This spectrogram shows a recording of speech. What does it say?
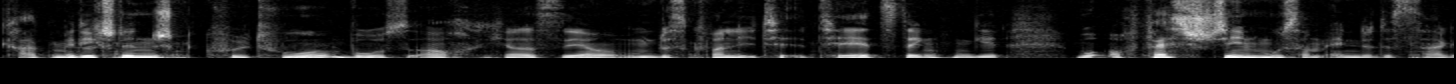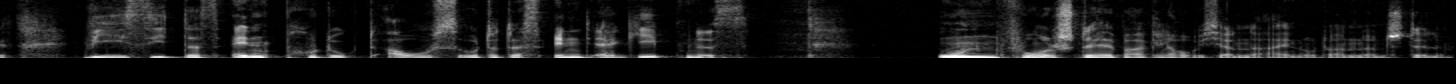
gerade mittelständischen Kultur, wo es auch ja sehr um das Qualitätsdenken geht, wo auch feststehen muss am Ende des Tages, wie sieht das Endprodukt aus oder das Endergebnis. Unvorstellbar, glaube ich, an der einen oder anderen Stelle.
